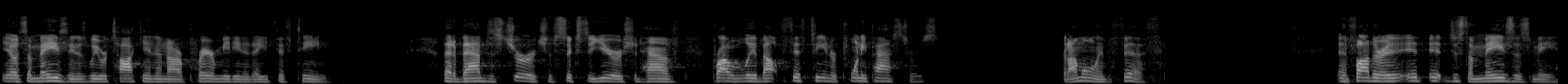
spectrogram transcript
You know, it's amazing as we were talking in our prayer meeting at 815 that a Baptist church of 60 years should have probably about 15 or 20 pastors. But I'm only the fifth. And Father, it, it just amazes me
